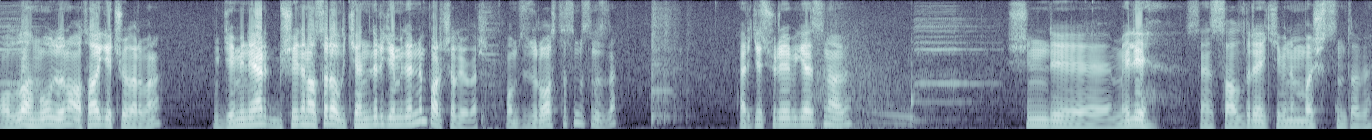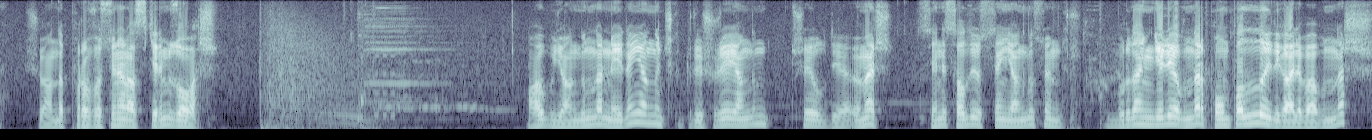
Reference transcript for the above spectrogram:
Allah ne oluyor lan? Atağa geçiyorlar bana. Bu gemi eğer bir şeyden hasar aldı. Kendileri gemilerini mi parçalıyorlar? Oğlum siz ruh hastası mısınız lan? Herkes şuraya bir gelsin abi. Şimdi Melih sen saldırı ekibinin başısın tabi. Şu anda profesyonel askerimiz o var. Abi bu yangınlar neyden yangın çıkıp duruyor? Şuraya yangın şey oldu ya. Ömer seni salıyoruz sen yangın söndür. Buradan geliyor bunlar. Pompalılıydı galiba bunlar.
